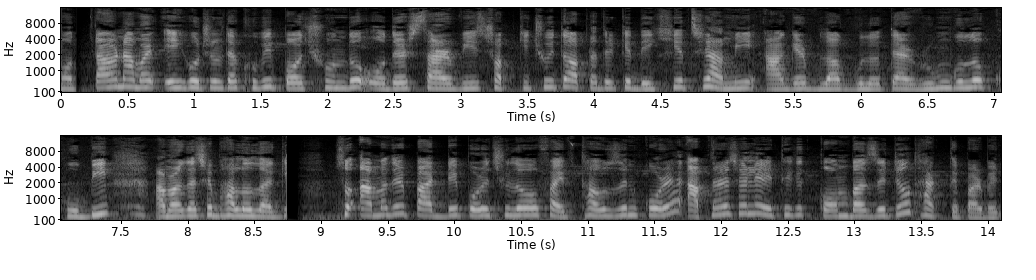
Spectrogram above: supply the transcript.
মতো। কারণ আমার এই হোটেলটা খুবই পছন্দ, ওদের সার্ভিস সবকিছুই তো আপনাদেরকে দেখিয়েছি। আমি আগের ব্লগগুলোতে আর রুমগুলো খুবই আমার কাছে ভালো লাগে। সো আমাদের পার ডে পড়েছিল ফাইভ থাউজেন্ড করে। আপনারা চাইলে এর থেকে কম বাজেটেও থাকতে পারবেন।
